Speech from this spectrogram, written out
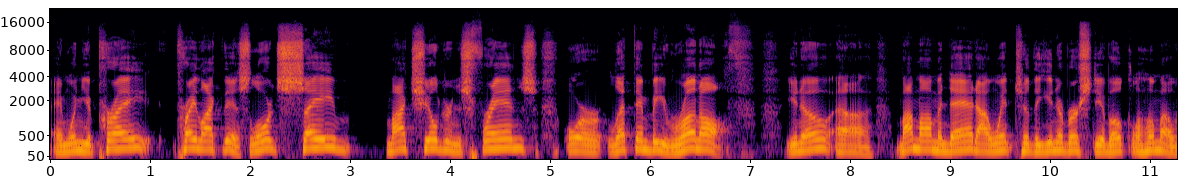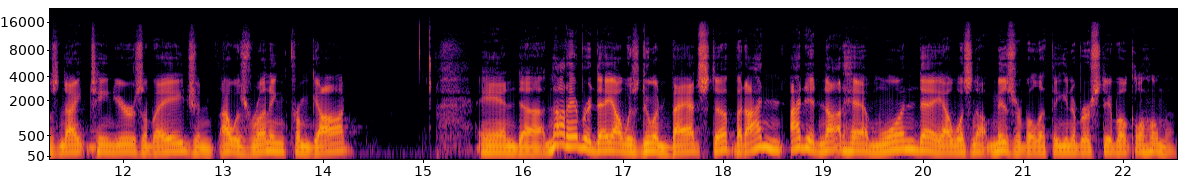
and when you pray, pray like this Lord, save my children's friends or let them be run off. You know, uh, my mom and dad, I went to the University of Oklahoma. I was 19 years of age and I was running from God. And uh, not every day I was doing bad stuff, but I, I did not have one day I was not miserable at the University of Oklahoma.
